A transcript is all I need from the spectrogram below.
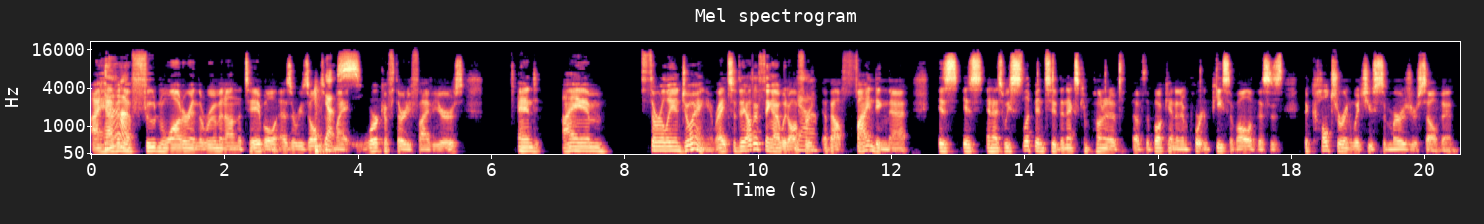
I have yeah. enough food and water in the room and on the table as a result yes. of my work of 35 years. And I am thoroughly enjoying it, right? So the other thing I would offer yeah. about finding that is is and as we slip into the next component of, of the book and an important piece of all of this is the culture in which you submerge yourself in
